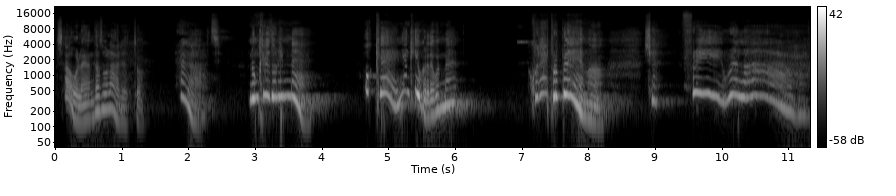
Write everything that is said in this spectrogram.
Saul è andato là e ha detto, ragazzi, non credono in me. Ok, neanche io credevo in me. Qual è il problema? Cioè, free, relax.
